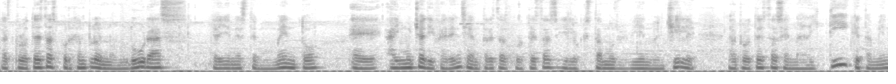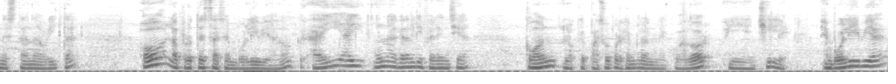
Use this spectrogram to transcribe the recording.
las protestas, por ejemplo, en Honduras, que hay en este momento, eh, hay mucha diferencia entre estas protestas y lo que estamos viviendo en Chile. Las protestas en Haití, que también están ahorita, o las protestas en Bolivia. Ahí hay una gran diferencia con lo que pasó, por ejemplo, en Ecuador y en Chile. En Bolivia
